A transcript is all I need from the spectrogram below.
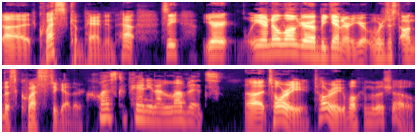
uh, quest companion. How, see, you're you're no longer a beginner. You're we're just on this quest together. Quest companion, I love it. Uh, Tori, Tori, welcome to the show.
